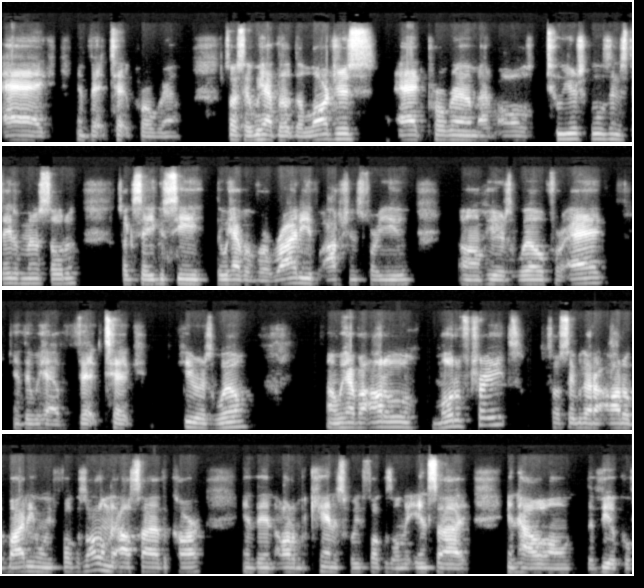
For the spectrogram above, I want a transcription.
ag and vet tech program. So I said we have the, the largest ag program out of all two-year schools in the state of Minnesota. So like I say, you can see that we have a variety of options for you um, here as well for ag. And then we have vet tech here as well. Uh, we have our automotive trades. So say we got our auto body when we focus all on the outside of the car, and then auto mechanics where we focus on the inside and how um, the vehicle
